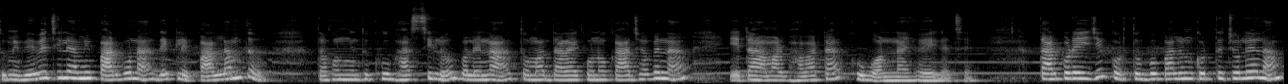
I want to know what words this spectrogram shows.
তুমি ভেবেছিলে আমি পারব না, দেখলে পারলাম তো। তখন কিন্তু খুব হাসছিল, বলে, না, তোমার দ্বারায় কোনো কাজ হবে না, এটা আমার ভাবাটা খুব অন্যায় হয়ে গেছে। তারপরে এই যে কর্তব্য পালন করতে চলে এলাম।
